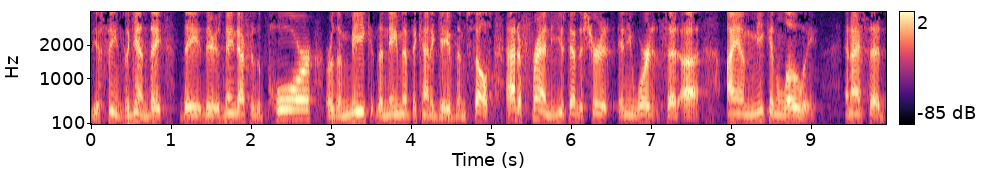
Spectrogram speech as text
the Essenes. Again, they, they, they're named after the poor or the meek, the name that they kind of gave themselves. I had a friend, he used to have the shirt and he wore it and it said, uh, I am meek and lowly. And I said,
